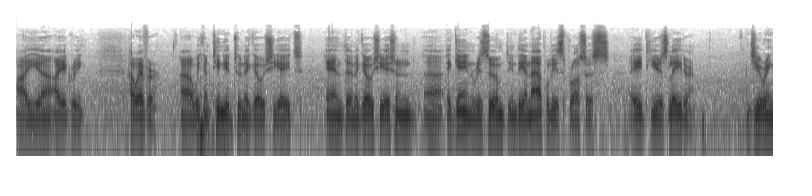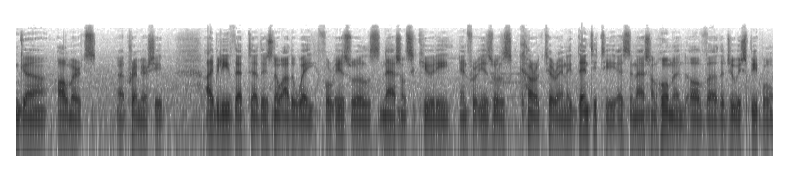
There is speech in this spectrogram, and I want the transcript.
I, uh, I agree. However, uh, we continued to negotiate, and the negotiation uh, again resumed in the Annapolis process eight years later during uh, Olmert's uh, premiership. I believe that uh, there's no other way for Israel's national security and for Israel's character and identity as the national homeland of uh, the Jewish people,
